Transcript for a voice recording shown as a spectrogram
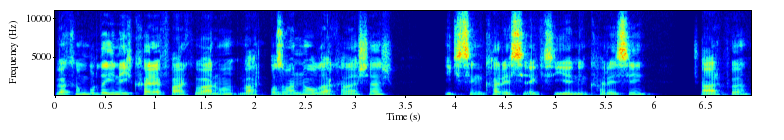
Bakın burada yine iki kare farkı var mı? Var. O zaman ne oldu arkadaşlar? x'in karesi eksi y'nin karesi çarpı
